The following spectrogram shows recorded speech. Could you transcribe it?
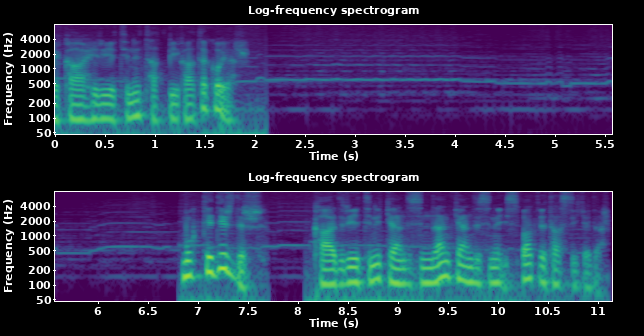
ve kahiriyetini tatbikata koyar. Muktedirdir. Kadiriyetini kendisinden kendisine ispat ve tasdik eder.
